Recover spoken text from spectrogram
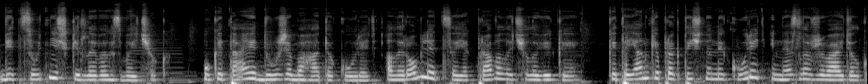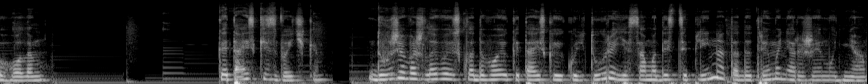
Відсутність шкідливих звичок. У Китаї дуже багато курять, але роблять це, як правило, чоловіки. Китаянки практично не курять і не зловживають алкоголем. Китайські звички. Дуже важливою складовою китайської культури є самодисципліна та дотримання режиму дня.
